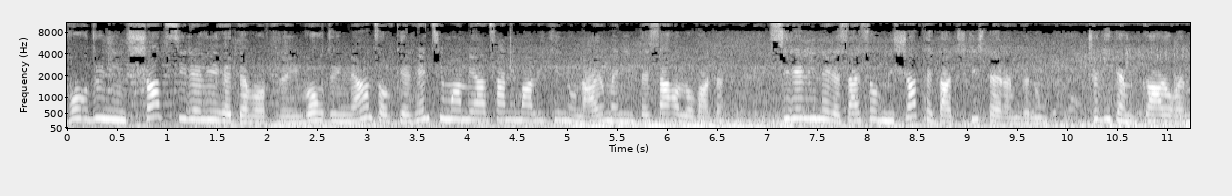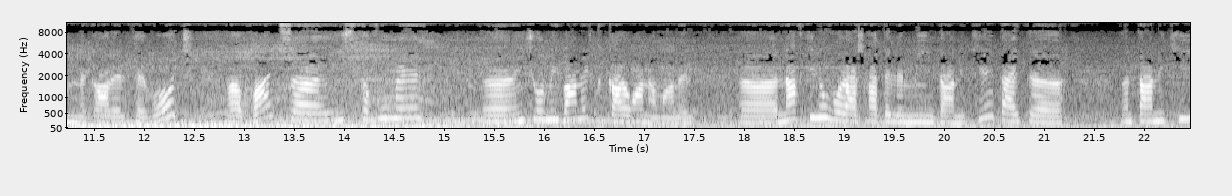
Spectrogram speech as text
Ողջույն իմ շատ սիրելի հետևորդներին, ողջույն նրանց, ովքեր հենց հիմա միացան իմ ալիքին ու նայում են իմ տեսահոլովակը։ Սիրելիներս, այսօր մի շատ հետաքրքիր տեղ եմ գնում։ Չգիտեմ կարող եմ նկարել թե ոչ, բայց ինձ թվում է ինչ որ մի բաներ կկարողանամ անել։ Նախկինում որ աշխատել եմ մի ընտանիքի հետ, այդ ընտանիքի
